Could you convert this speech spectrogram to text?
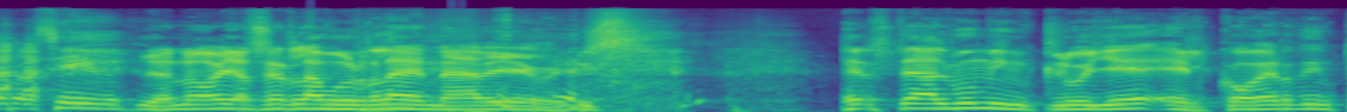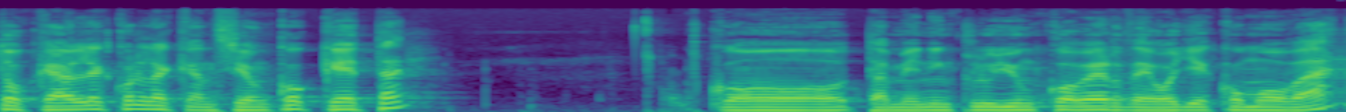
Pero sí, güey. ya no voy a hacer la burla de nadie, güey. Este álbum incluye el cover de Intocable con la canción Coqueta. Co- también incluye un cover de Oye ¿Cómo va?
